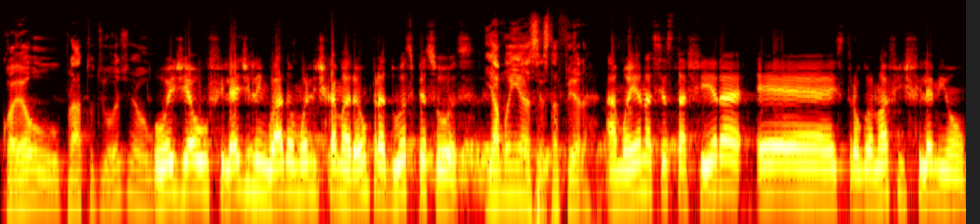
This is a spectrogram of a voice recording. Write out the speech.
Qual é o prato de hoje? É o... Hoje é o filé de linguado ao molho de camarão para duas pessoas. E amanhã, sexta-feira? Amanhã, na sexta-feira, é estrogonofe de filé mignon.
